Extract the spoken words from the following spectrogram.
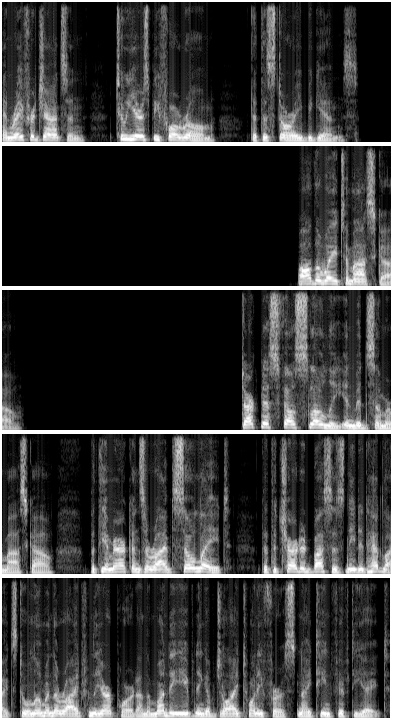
and Rafer Johnson, two years before Rome, that the story begins. All the way to Moscow. Darkness fell slowly in midsummer Moscow, but the Americans arrived so late that the chartered buses needed headlights to illumine the ride from the airport on the Monday evening of July 21, 1958.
